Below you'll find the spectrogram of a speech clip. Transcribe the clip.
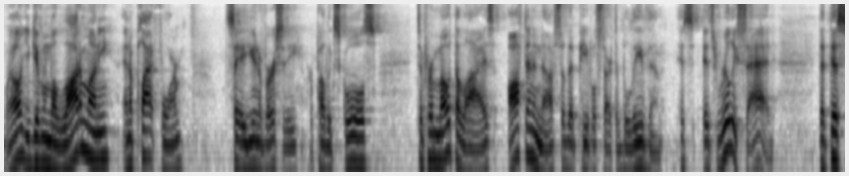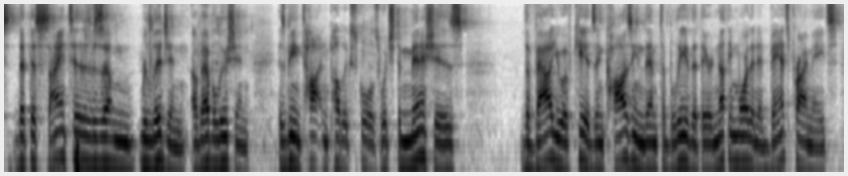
Well, you give them a lot of money and a platform, say a university or public schools, to promote the lies often enough so that people start to believe them. It's, it's really sad that this, that this scientism religion of evolution is being taught in public schools, which diminishes the value of kids and causing them to believe that they are nothing more than advanced primates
